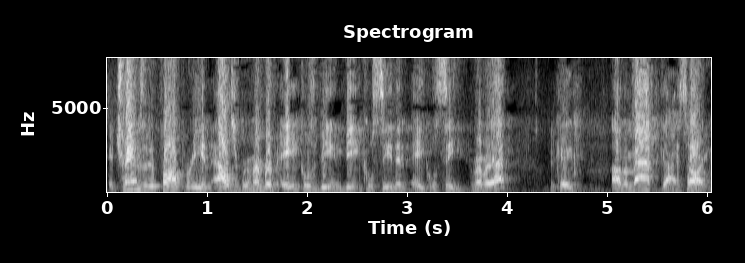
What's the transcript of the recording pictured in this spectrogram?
A transitive property in algebra. Remember, if A equals B and B equals C, then A equals C. Remember that? Okay? I'm a math guy, sorry.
